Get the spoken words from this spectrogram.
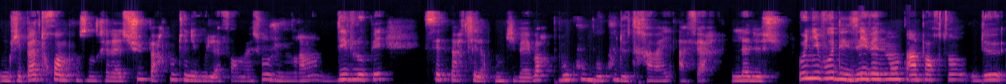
Donc, j'ai pas trop à me concentrer là-dessus. Par contre, au niveau de la formation, je veux vraiment développer cette partie-là. Donc, il va y avoir beaucoup, beaucoup de travail à faire là-dessus. Au niveau des événements importants de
